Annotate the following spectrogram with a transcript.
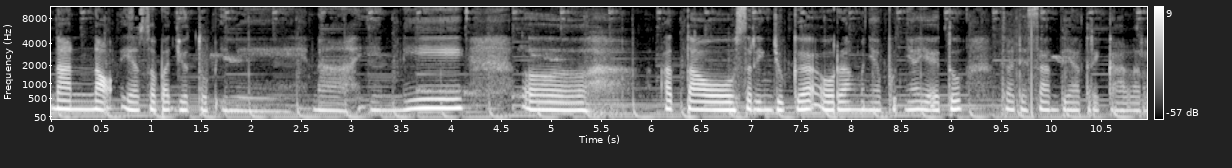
nano ya sobat YouTube ini. Nah, ini uh, atau sering juga orang menyebutnya yaitu Tradesantia tricolor.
